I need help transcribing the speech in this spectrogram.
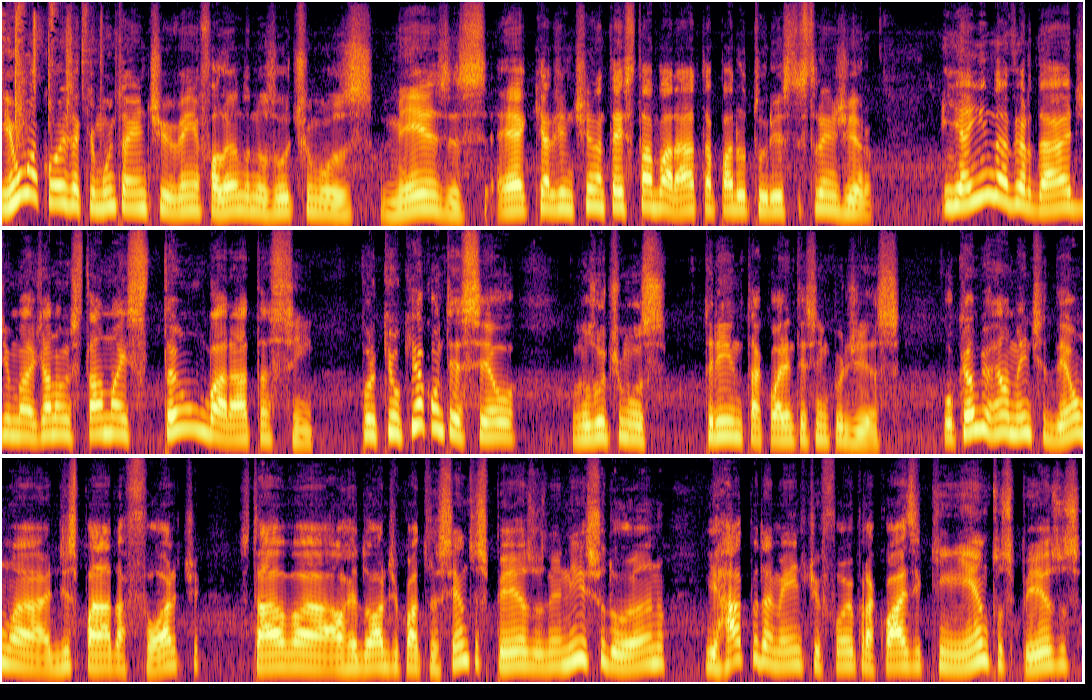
E uma coisa que muita gente vem falando nos últimos meses é que a Argentina até está barata para o turista estrangeiro. E ainda é verdade, mas já não está mais tão barata assim. Porque o que aconteceu nos últimos 30, 45 dias? O câmbio realmente deu uma disparada forte, estava ao redor de 400 pesos no início do ano e rapidamente foi para quase 500 pesos.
